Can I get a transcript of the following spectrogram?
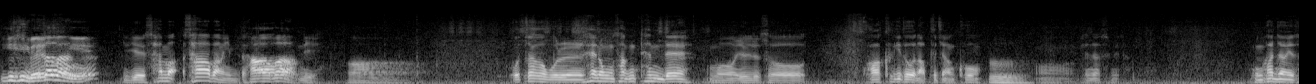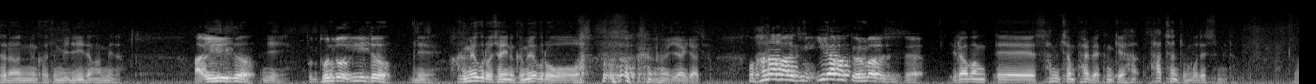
이게 지금 몇 화방이에요? 이게 사마, 사화방입니다. 사화방? 네. 아. 꽃 작업을 해놓은 상태인데 뭐 예를 들어서 과학 크기도 나쁘지 않고 음. 어, 괜찮습니다. 공판장에서는 거좀 1, 2등 합니다. 아, 1, 2등. 네. 돈도 1, 2등. 네. 금액으로 저희는 금액으로 이야기하죠. 그럼 하나방 지금 1화방 때 얼마 드셨어요? 1화방 때 3,800, 그러니까 4,000 좀 못했습니다. 자,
